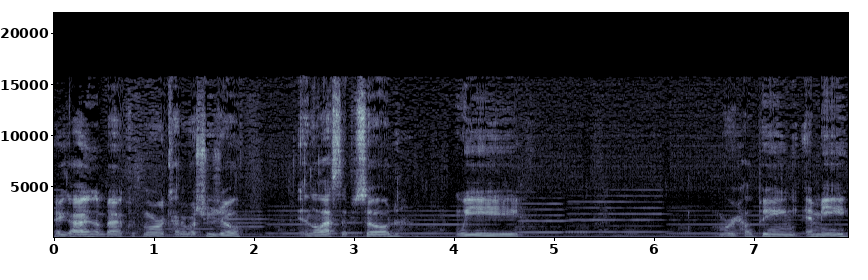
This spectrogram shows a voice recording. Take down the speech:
Hey guys, I'm back with more Katawa Shoujo. In the last episode, we were helping Emi.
